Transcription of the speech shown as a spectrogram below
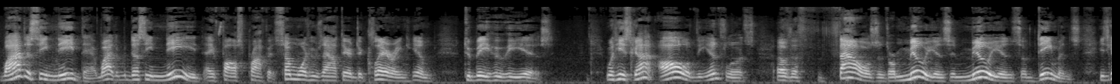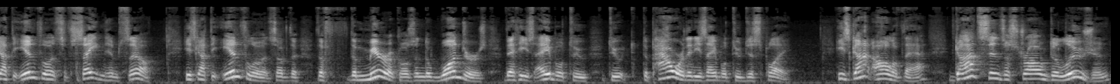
why does he need that? Why does he need a false prophet, someone who's out there declaring him to be who he is? When he's got all of the influence of the thousands or millions and millions of demons, he's got the influence of Satan himself. He's got the influence of the, the, the miracles and the wonders that he's able to, to, the power that he's able to display. He's got all of that. God sends a strong delusion.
